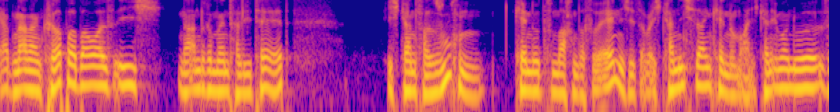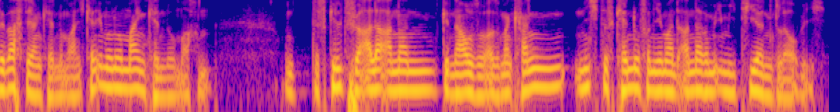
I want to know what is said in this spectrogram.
er hat einen anderen Körperbau als ich, eine andere Mentalität. Ich kann versuchen, Kendo zu machen, das so ähnlich ist, aber ich kann nicht sein Kendo machen. Ich kann immer nur Sebastian Kendo machen. Ich kann immer nur mein Kendo machen. Und das gilt für alle anderen genauso. Also man kann nicht das Kendo von jemand anderem imitieren, glaube ich.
